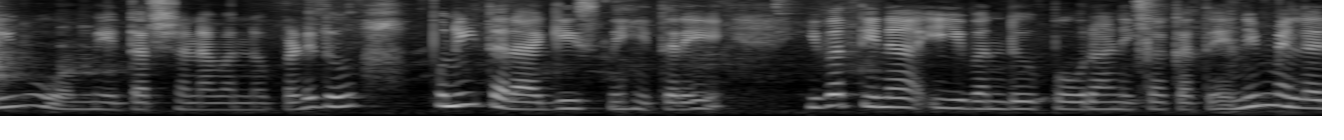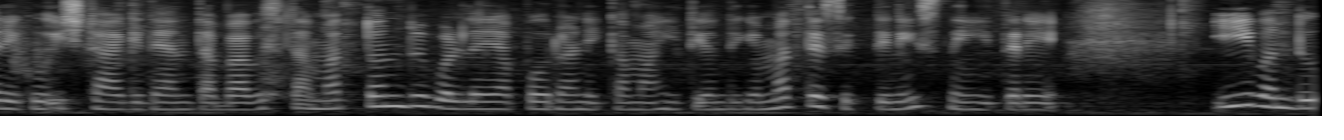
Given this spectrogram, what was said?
ನೀವು ಒಮ್ಮೆ ದರ್ಶನವನ್ನು ಪಡೆದು ಪುನೀತರಾಗಿ, ಸ್ನೇಹಿತರೆ. ಇವತ್ತಿನ ಈ ಒಂದು ಪೌರಾಣಿಕ ಕತೆ ನಿಮ್ಮೆಲ್ಲರಿಗೂ ಇಷ್ಟ ಆಗಿದೆ ಅಂತ ಭಾವಿಸ್ತಾ ಮತ್ತೊಂದು ಒಳ್ಳೆಯ ಪೌರಾಣಿಕ ಮಾಹಿತಿಯೊಂದಿಗೆ ಮತ್ತೆ ಸಿಗ್ತೀನಿ, ಸ್ನೇಹಿತರೆ. ಈ ಒಂದು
